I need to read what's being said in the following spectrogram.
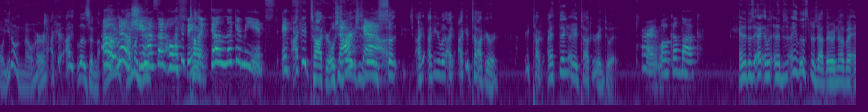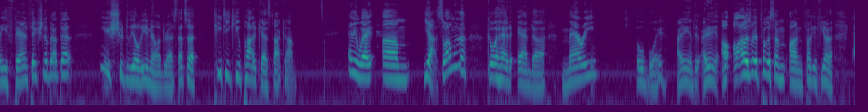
Oh, you don't know her. I could. I listen. Oh I'm, no, I'm she good- has that whole thing talk- like, "Don't look at me." It's it's. I could talk her. Oh, she's very. She's very. Su- I, I could. I, I could talk her. I could talk. I think I could talk her into it. All right. Well, good luck. And if there's any, and if there's any listeners out there who know about any fan fiction about that, you shoot to the old email address. That's a ttqpodcast.com. Anyway, um, yeah. So I'm gonna go ahead and uh, marry. Oh boy, I didn't. Think, I didn't. I, I was very focused on, on fucking Fiona. Yeah,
